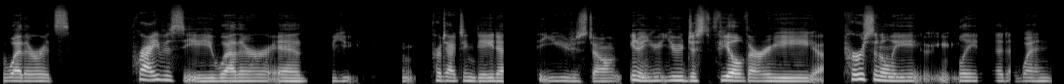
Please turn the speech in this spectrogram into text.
whether it's privacy, whether it's you, protecting data that you just don't, you know, you, you just feel very uh, personally related when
